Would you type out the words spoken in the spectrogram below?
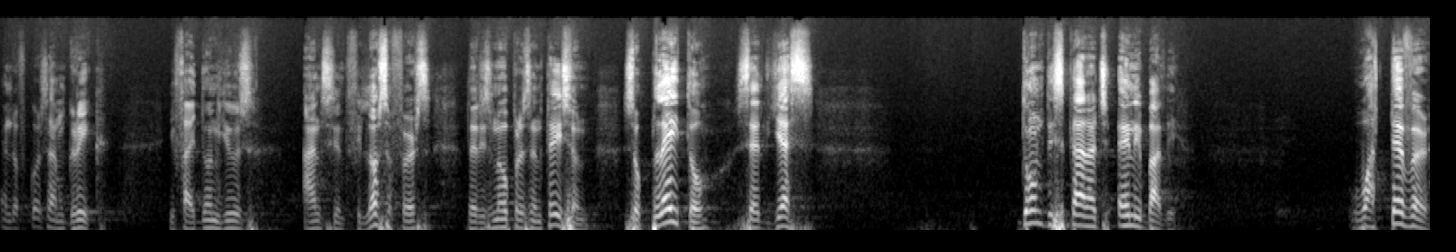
And of course, I'm Greek. If I don't use ancient philosophers, there is no presentation. So Plato said, yes, don't discourage anybody. Whatever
